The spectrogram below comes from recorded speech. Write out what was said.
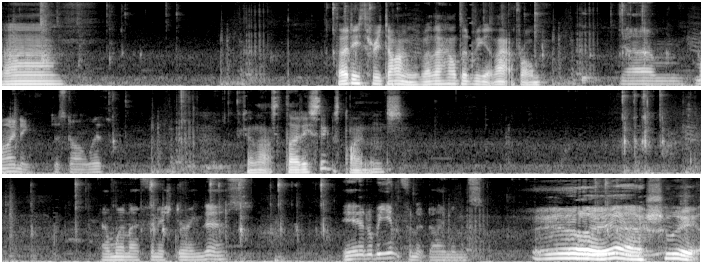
Um, thirty-three diamonds. Where the hell did we get that from? um, mining to start with. Okay, that's thirty-six diamonds. And when I finish doing this, it'll be infinite diamonds. Oh yeah, sweet.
